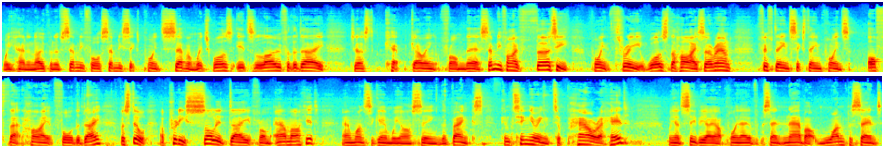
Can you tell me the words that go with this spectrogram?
We had an open of 74.76.7, which was its low for the day. Just kept going from there. 75.30.3 was the high, so around 15 16 points off that high for the day, but still a pretty solid day from our market. And once again, we are seeing the banks continuing to power ahead. We had CBA up 0.8%, NAB up 1%,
